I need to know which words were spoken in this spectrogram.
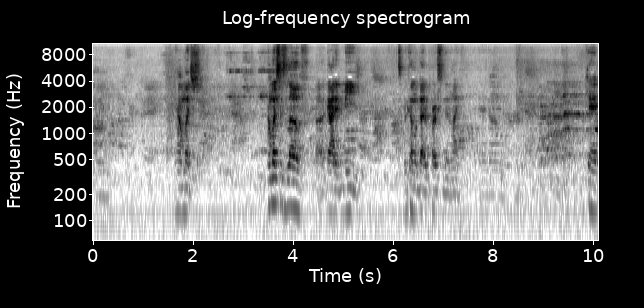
Um, how much how much his love uh, guided me to become a better person in life. And um, can't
